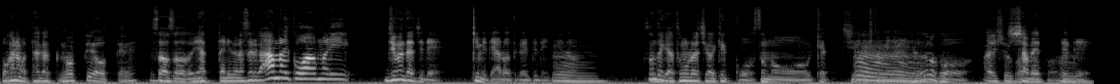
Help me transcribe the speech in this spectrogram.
お金も高く。乗ってよってね。そうそうそう、やったりとかするから、あんまりこう、あんまり自分たちで決めてやろうとか言っててんけど、うん。その時は友達が結構、その、キャッチの人みたいなけど、うんこう、相性が喋ってて、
